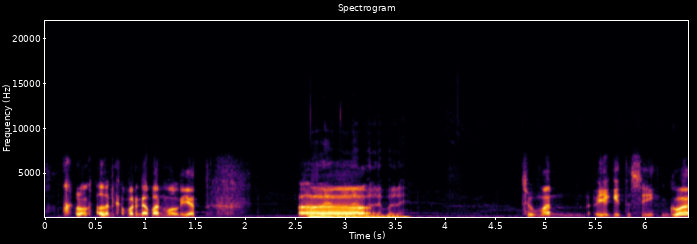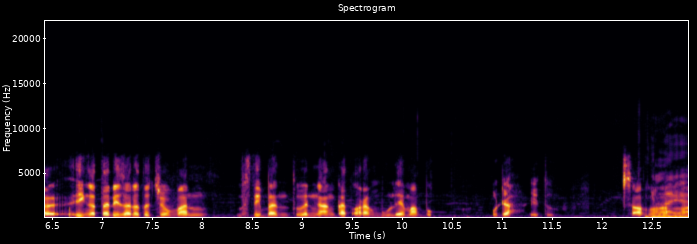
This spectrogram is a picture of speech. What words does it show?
Kalau kalian kapan-kapan mau lihat. Boleh, Eh, boleh, boleh, boleh. Cuman ya gitu sih. Gue ingetnya di sana tuh cuman mesti bantuin ngangkat orang bule mabuk. Udah itu. Sama Gila ya.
